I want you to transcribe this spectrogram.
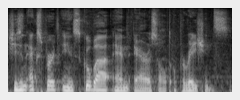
She's an expert in scuba and air assault operations.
